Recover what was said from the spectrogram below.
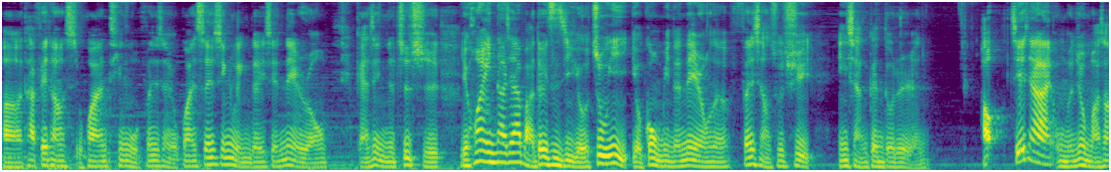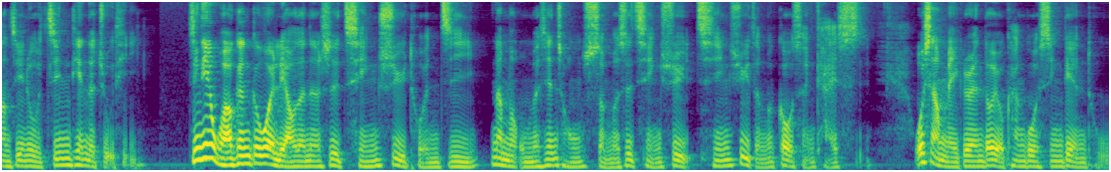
呃，他非常喜欢听我分享有关身心灵的一些内容，感谢你的支持，也欢迎大家把对自己有注意、有共鸣的内容呢分享出去，影响更多的人。好，接下来我们就马上进入今天的主题。今天我要跟各位聊的呢是情绪囤积。那么我们先从什么是情绪，情绪怎么构成开始。我想每个人都有看过心电图。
